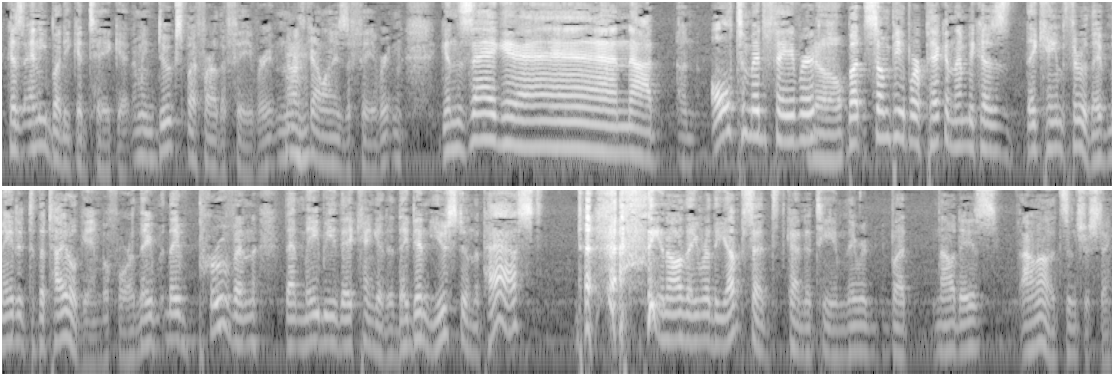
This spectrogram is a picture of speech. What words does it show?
because anybody could take it. I mean Duke's by far the favorite, and North mm-hmm. Carolina's the favorite, and Gonzaga eh, not an ultimate favorite, No. but some people are picking them because they came through. They've made it to the title game before. They've they've proven that maybe they can get it. They didn't used to in the past. you know, they were the upset kind of team. They were, but nowadays, I don't know. It's interesting.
